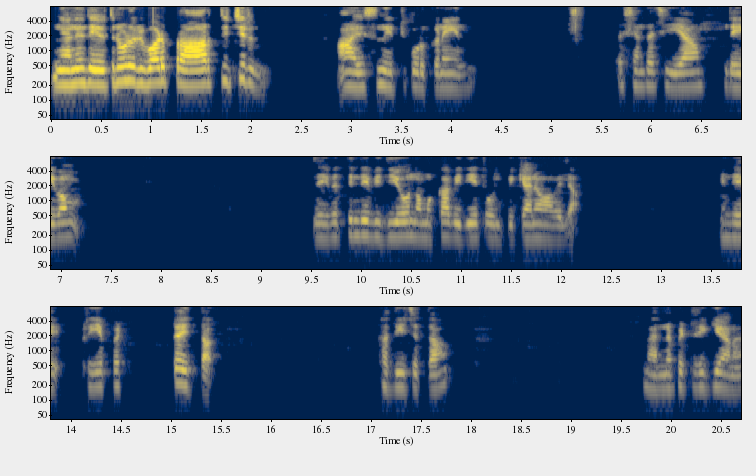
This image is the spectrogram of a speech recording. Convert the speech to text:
ഞാൻ ദൈവത്തിനോട് ഒരുപാട് പ്രാർത്ഥിച്ചിരുന്നു. ആയുസ് നീട്ടി കൊടുക്കണേ എന്ന് പക്ഷെ എന്താ ചെയ്യാം? ദൈവം ദൈവത്തിന്റെ വിധിയോ നമുക്ക് ആ വിധിയെ തോൽപ്പിക്കാനോ ആവില്ല. എന്റെ പ്രിയപ്പെട്ട ഇത്ത ഖദീജത്ത മരണപ്പെട്ടിരിക്കുകയാണ്.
